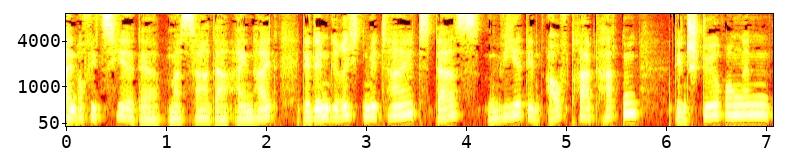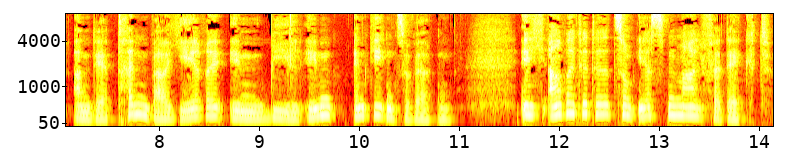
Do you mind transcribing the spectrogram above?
ein Offizier der Masada-Einheit, der dem Gericht mitteilt, dass wir den Auftrag hatten, den Störungen an der Trennbarriere in Bil-In entgegenzuwirken. Ich arbeitete zum ersten Mal verdeckt.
